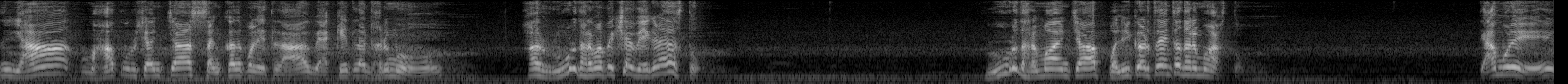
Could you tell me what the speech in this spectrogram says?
तर ह्या महापुरुषांच्या संकल्पनेतला व्याख्येतला धर्म हा रूढ धर्मापेक्षा वेगळा असतो. रूढ धर्मांच्या पलीकडचा यांचा धर्म असतो. त्यामुळे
